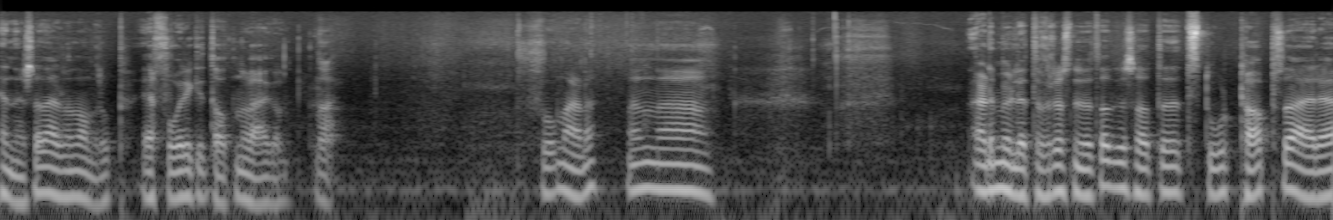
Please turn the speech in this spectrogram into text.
Hender seg det er noen andre opp. Jeg får ikke tatt den hver gang. Nei. Sånn er det. Men eh, er det muligheter for å snu dette? Du sa at et stort tap, så er det,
